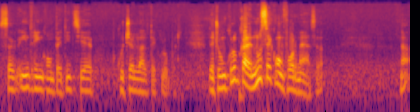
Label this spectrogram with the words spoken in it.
să intri în competiție cu celelalte cluburi. Deci un club care nu se conformează, da?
